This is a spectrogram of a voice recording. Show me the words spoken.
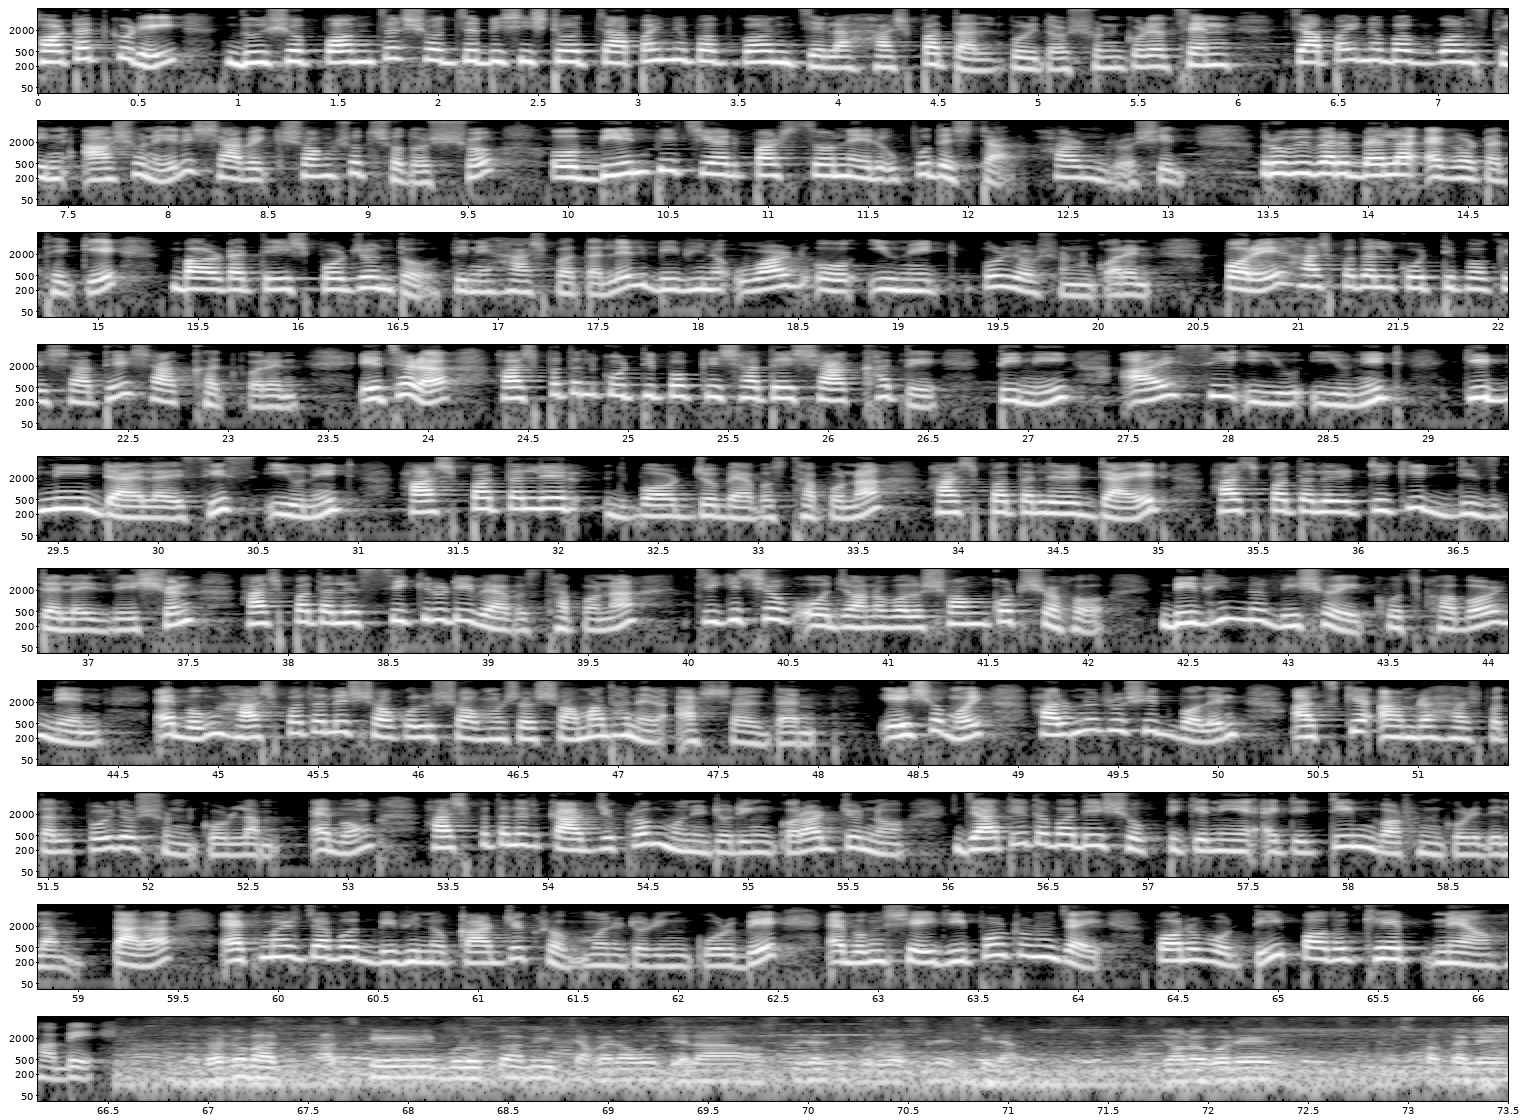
হঠাৎ করেই দুইশো পঞ্চাশ শয্যা বিশিষ্ট চাঁপাইনবাবগঞ্জ জেলা হাসপাতাল পরিদর্শন করেছেন। চাঁপাইনবাবগঞ্জ তিন আসনের সাবেক সংসদ সদস্য ও বিএনপি চেয়ারপারসন এর উপদেষ্টা হারুন রশিদ। রবিবার বেলা এগারোটা থেকে বারোটা তিরিশ পর্যন্ত তিনি হাসপাতালের বিভিন্ন ওয়ার্ড ও ইউনিট পরিদর্শন করেন। পরে হাসপাতাল কর্তৃপক্ষের সাথে সাক্ষাৎ করেন। এছাড়া হাসপাতাল কর্তৃপক্ষের সাথে সাক্ষাতে তিনি ICU unit, kidney dialysis unit, হাসপাতালের বর্জ্য ব্যবস্থাপনা, হাসপাতালের ডায়েট, হাসপাতালের টিকিট ডিজিটালাইজেশন, হাসপাতালের সিকিউরিটি ব্যবস্থাপনা, চিকিৎসক ও জনবল সংকট সহ বিভিন্ন বিষয়ে খোঁজখবর নেন এবং হাসপাতালের সকল সমস্যার সমাধানের আশ্বাস দেন। এই সময় হারুনুর রশিদ বলেন, আজকে আমরা হাসপাতাল পরিদর্শন করলাম এবং হাসপাতালের কার্যক্রম মনিটরিং করার জন্য জাতীয়তাবাদী শক্তিকে নিয়ে একটি টিম গঠন করে দিলাম। তারা এক মাস যাবৎ বিভিন্ন কার্যক্রম মনিটরিং করবে এবং সেই রিপোর্ট অনুযায়ী পরবর্তী পদক্ষেপ নেওয়া হবে। ধন্যবাদ। আজকে মূলত আমি চাঁপাইনগর জেলা হসপিটালটি পরিদর্শনে এসেছিলাম। জনগণের হাসপাতালে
